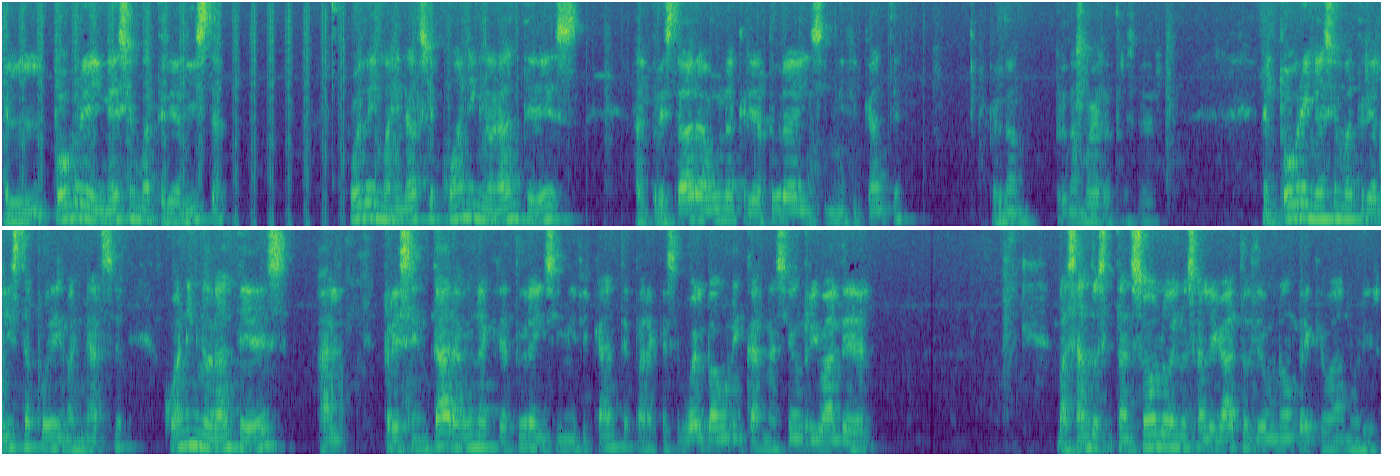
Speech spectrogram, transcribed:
El pobre y necio materialista puede imaginarse cuán ignorante es al prestar a una criatura insignificante, perdón, perdón, voy a retroceder. El pobre necio materialista puede imaginarse cuán ignorante es al presentar a una criatura insignificante para que se vuelva una encarnación rival de él, basándose tan solo en los alegatos de un hombre que va a morir.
